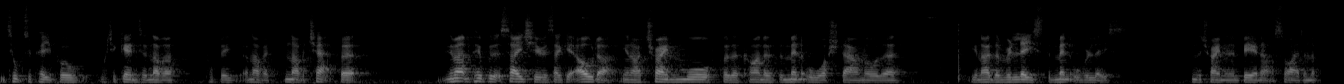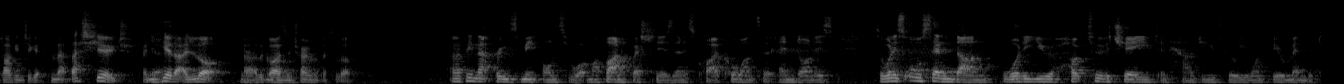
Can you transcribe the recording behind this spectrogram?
you talk to people, which again is another probably another another chat, but the amount of people that say to you as they get older, you know, I train more for the kind of the mental washdown or the you know the release, the mental release from the training and being outside and the plugins you get from that. That's huge, and you hear that a lot Yeah. out of the guys Mm. that train with us a lot. And I think that brings me on to what my final question is, and it's quite a cool one to end on. Is so when it's all said and done, what do you hope to have achieved, and how do you feel you want to be remembered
